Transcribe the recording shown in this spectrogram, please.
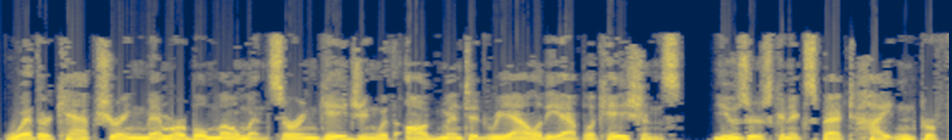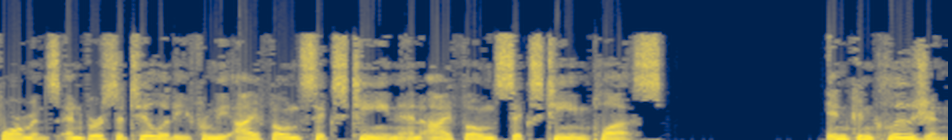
Whether capturing memorable moments or engaging with augmented reality applications, users can expect heightened performance and versatility from the iPhone 16 and iPhone 16 Plus. In conclusion,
